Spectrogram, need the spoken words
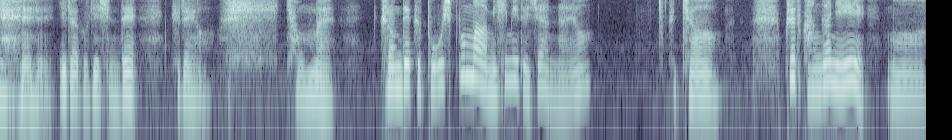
예, 일하고 계신데, 그래요. 정말. 그런데 그 보고 싶은 마음이 힘이 되지 않나요? 그쵸. 그래도 간간히, 뭐,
